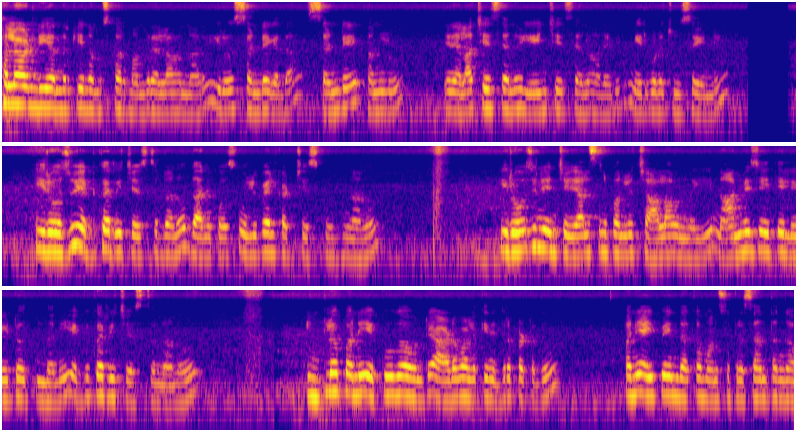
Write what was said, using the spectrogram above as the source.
హలో అండి అందరికీ నమస్కారం. అందరూ ఎలా ఉన్నారు? ఈరోజు సండే కదా. సండే పనులు నేను ఎలా చేశాను ఏం చేశాను అనేది మీరు కూడా చూసేయండి. ఈరోజు ఎగ్ కర్రీ చేస్తున్నాను దానికోసం ఉల్లిపాయలు కట్ చేసుకుంటున్నాను. ఈరోజు నేను చేయాల్సిన పనులు చాలా ఉన్నాయి. నాన్ వెజ్ అయితే లేట్ అవుతుందని ఎగ్ కర్రీ చేస్తున్నాను. ఇంట్లో పని ఎక్కువగా ఉంటే ఆడవాళ్ళకి నిద్ర పట్టదు. పని అయిపోయిన దాకా మనసు ప్రశాంతంగా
